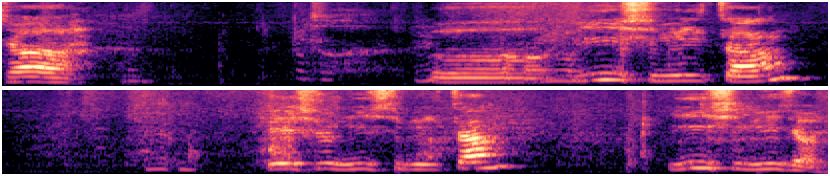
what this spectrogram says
자, 어, 21장, 계시록 21장 22절.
